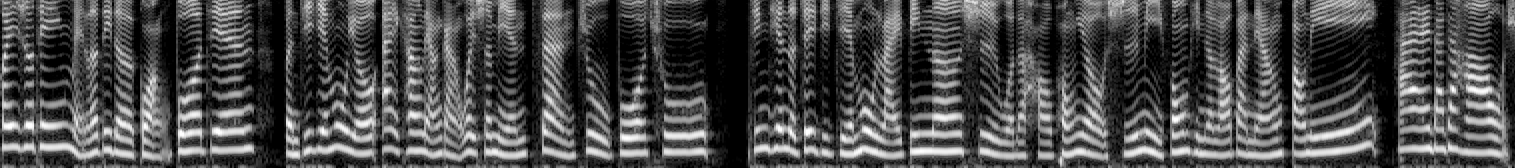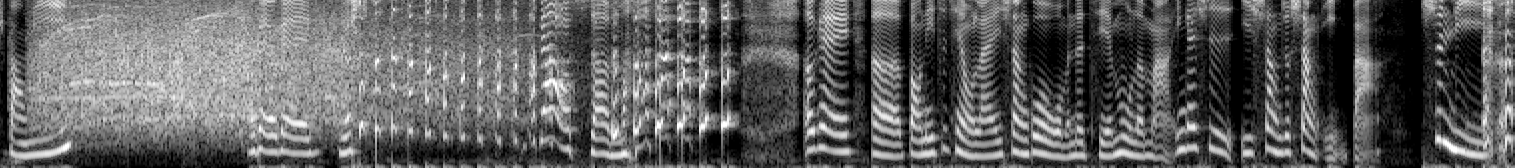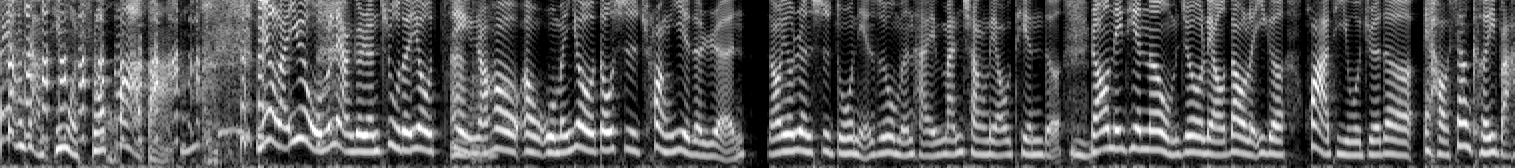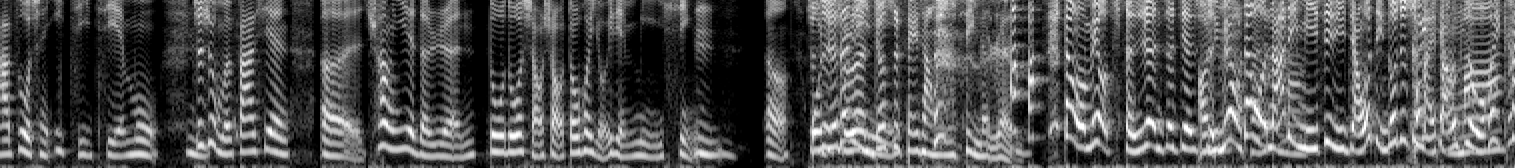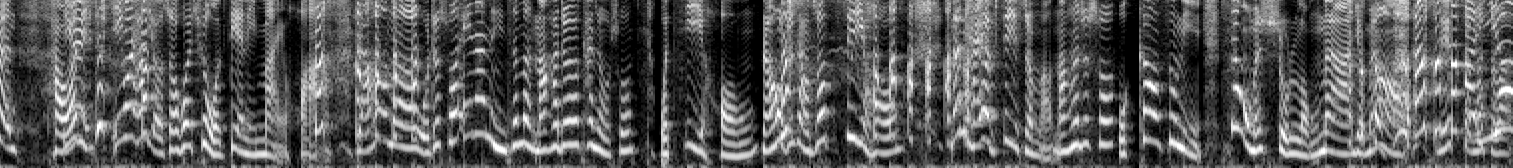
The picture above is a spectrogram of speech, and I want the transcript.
欢迎收听美乐蒂的广播间。本集节目由爱康良感卫生棉赞助播出。今天的这一集节目来宾呢，是我的好朋友十米风评的老板娘宝妮。嗨，大家好，我是宝妮。OK OK，笑什么？OK，呃，宝妮之前有来上过我们的节目了嘛？应该是一上就上瘾吧。是你非常想听我说话吧？没有啦，因为我们两个人住的又近，嗯、然后哦，我们又都是创业的人，然后又认识多年，所以我们还蛮常聊天的。嗯、然后那天呢，我们就聊到了一个话题，我觉得哎，好像可以把它做成一集节目。嗯、就是我们发现，呃，创业的人多多少少都会有一点迷信。嗯。嗯，就是、我觉得你就是非常迷信的人，但我没有承认这件事。哦、你没有，但我哪里迷信？你讲，我顶多就是买房子，我会看。好啊，因为你是因为他有时候会去我店里买花，然后呢，我就说，哎、欸，那你这么，然后他就会看着我说，我忌红，然后我就想说忌红，那你还有忌什么？然后他就说，我告诉你，像我们属龙的啊，有没有？你什么什么？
